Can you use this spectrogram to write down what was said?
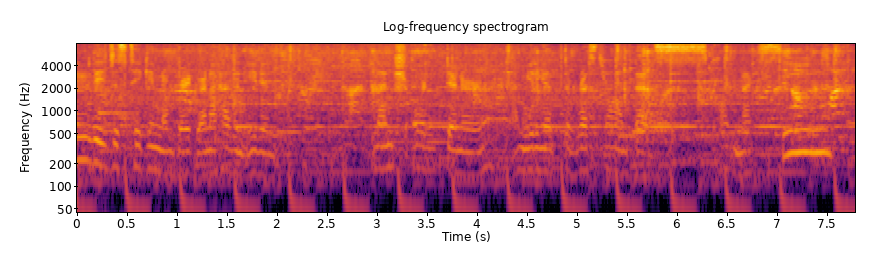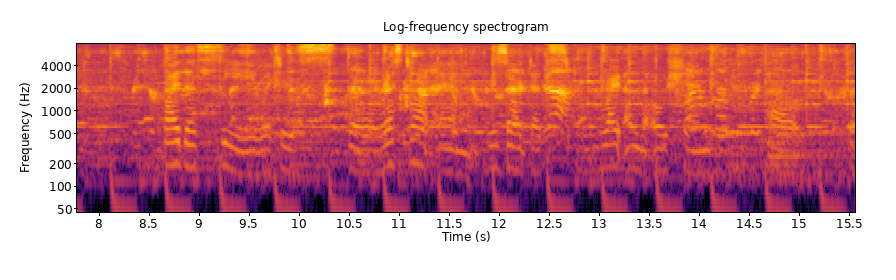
Literally just taking a break and I haven't eaten lunch or dinner. I'm eating at the restaurant that's called Maxine by the Sea, which is the restaurant and resort that's right on the ocean of the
